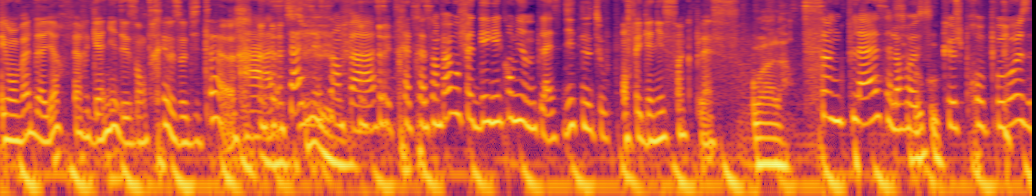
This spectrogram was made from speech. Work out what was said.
Et on va d'ailleurs faire gagner des entrées aux auditeurs. Ah ça c'est sympa, c'est très très sympa. Vous faites gagner combien de places? Dites-nous tout. On fait gagner 5 places. Voilà. 5 places. Alors euh, ce beaucoup. que je propose,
